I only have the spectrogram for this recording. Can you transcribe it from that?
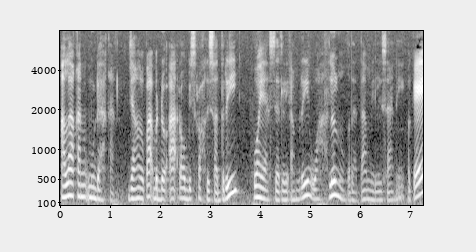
Allah akan mudahkan. Jangan lupa berdoa robis roh sadri wa yasirli amri wahlul nuqdata milisani oke? Okay?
